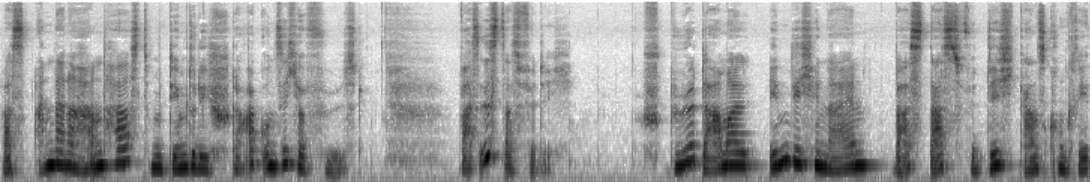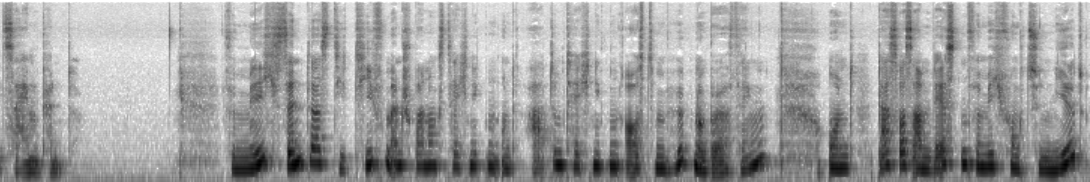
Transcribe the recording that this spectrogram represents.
was an deiner Hand hast, mit dem du dich stark und sicher fühlst. Was ist das für dich? Spür da mal in dich hinein, was das für dich ganz konkret sein könnte. Für mich sind das die tiefen Entspannungstechniken und Atemtechniken aus dem Hypnobirthing. Und das, was am besten für mich funktioniert,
